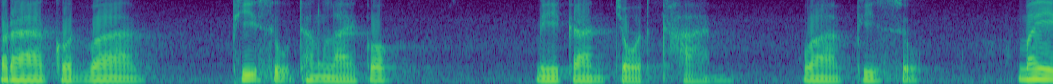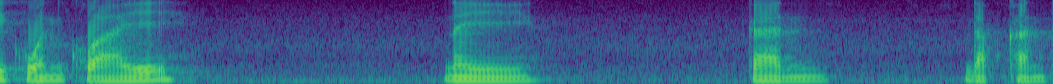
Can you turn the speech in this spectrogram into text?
ปรากฏว่าพิสุทั้งหลายก็มีการโจทย์ขานว่าพิสุ ไม่ขวนขวายในการดับขันป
